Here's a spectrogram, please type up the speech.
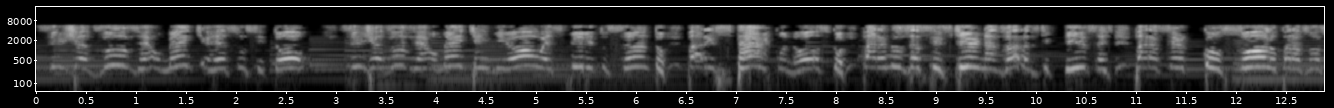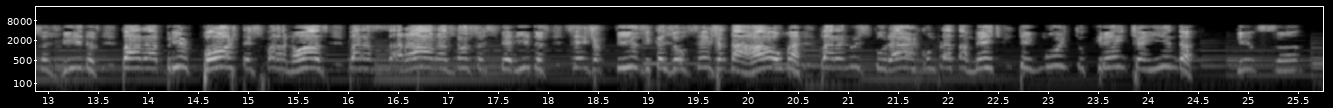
se Jesus realmente ressuscitou, se Jesus realmente enviou o Espírito Santo para estar conosco, para nos assistir nas horas difíceis, para ser consolo para as nossas vidas, para abrir portas para nós, para sarar as nossas feridas, seja físicas ou seja da alma, para nos curar completamente. Tem muito crente ainda pensando.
